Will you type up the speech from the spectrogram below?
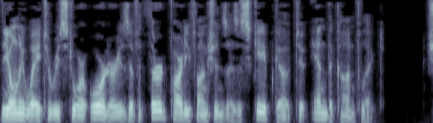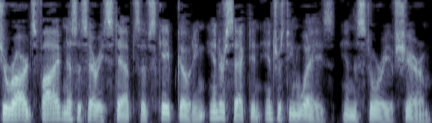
The only way to restore order is if a third party functions as a scapegoat to end the conflict. Girard's five necessary steps of scapegoating intersect in interesting ways in the story of Sherem.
